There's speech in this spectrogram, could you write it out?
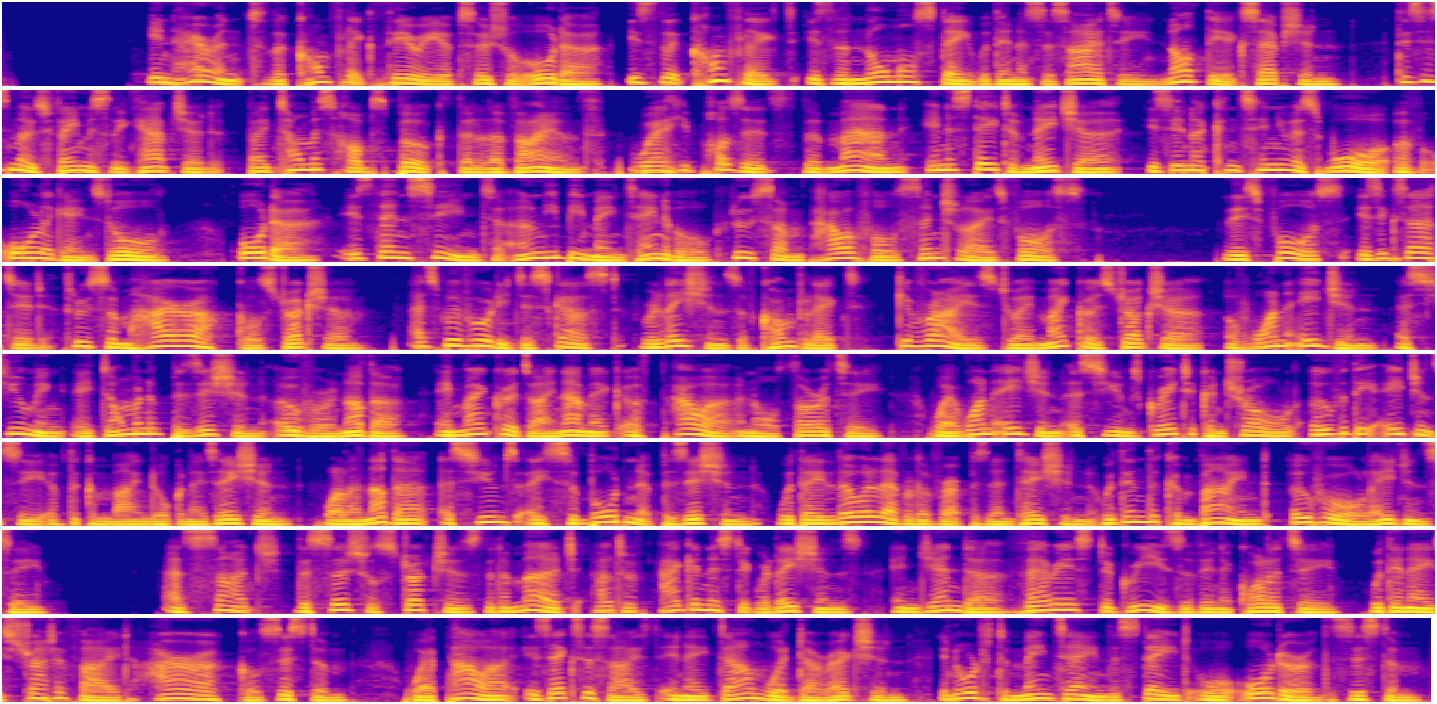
Inherent to the conflict theory of social order is that conflict is the normal state within a society, not the exception. This is most famously captured by Thomas Hobbes' book The Leviathan, where he posits that man, in a state of nature, is in a continuous war of all against all. Order is then seen to only be maintainable through some powerful centralized force. This force is exerted through some hierarchical structure. As we've already discussed, relations of conflict give rise to a microstructure of one agent assuming a dominant position over another, a microdynamic of power and authority, where one agent assumes greater control over the agency of the combined organization, while another assumes a subordinate position with a lower level of representation within the combined overall agency. As such, the social structures that emerge out of agonistic relations engender various degrees of inequality within a stratified hierarchical system where power is exercised in a downward direction in order to maintain the state or order of the system.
